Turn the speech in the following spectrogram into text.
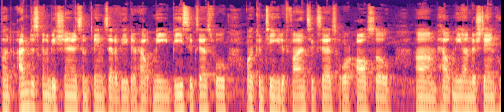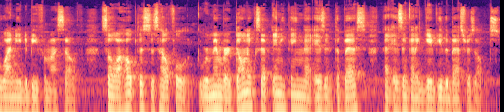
But I'm just going to be sharing some things that have either helped me be successful or continue to find success or also um, help me understand who I need to be for myself. So I hope this is helpful. Remember, don't accept anything that isn't the best, that isn't going to give you the best results.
